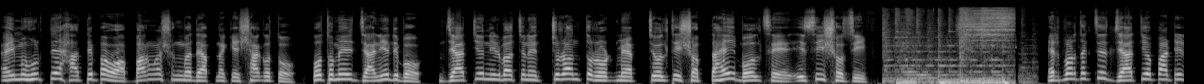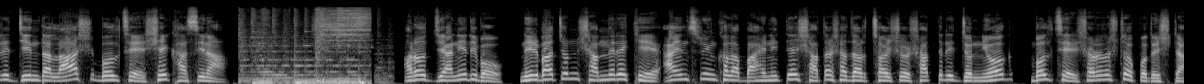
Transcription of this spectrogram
এই মুহূর্তে হাতে পাওয়া বাংলা সংবাদে আপনাকে স্বাগত। প্রথমে জানিয়ে দেব, জাতীয় নির্বাচনের চূড়ান্ত রোডম্যাপ চলতি সপ্তাহেই বলছে ইসি সচিব। এরপর থাকছে জাতীয় পার্টির জিন্দা লাশ, বলছে শেখ হাসিনা। আরও জানিয়ে দিব, নির্বাচন সামনে রেখে আইন শৃঙ্খলা বাহিনীতে সাতাশ হাজার ছয়শো সাতত্রিশ জন নিয়োগ, বলছে স্বরাষ্ট্র উপদেষ্টা।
